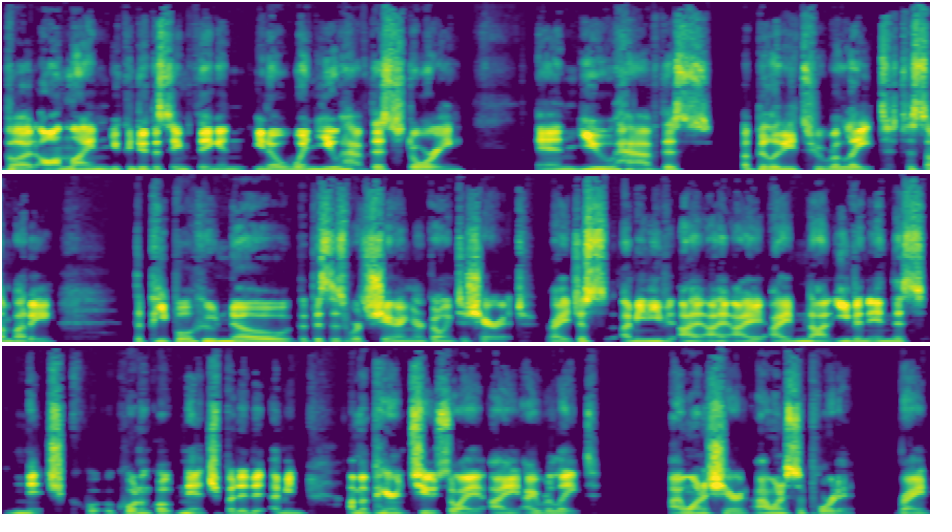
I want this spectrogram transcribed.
But online, you can do the same thing. And, you know, when you have this story and you have this ability to relate to somebody, the people who know that this is worth sharing are going to share it, right? Just, I mean, I, I, I, I'm not even in this niche, quote unquote niche, but it, I mean, I'm a parent too, so I, I, I relate. I want to share it. I want to support it, right?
